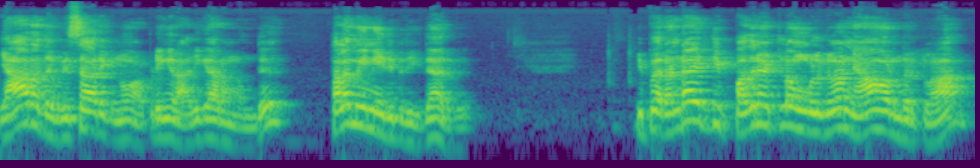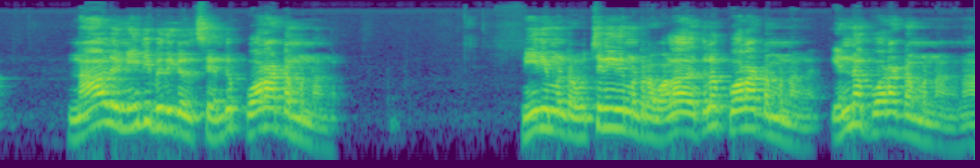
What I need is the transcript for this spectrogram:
யார் அதை விசாரிக்கணும் அப்படிங்கிற அதிகாரம் வந்து தலைமை நீதிபதிக்கு தான் இருக்குது இப்போ ரெண்டாயிரத்தி பதினெட்டில் உங்களுக்குலாம் ஞாபகம் இருந்திருக்கலாம் நாலு நீதிபதிகள் சேர்ந்து போராட்டம் பண்ணாங்க. நீதிமன்ற உச்சநீதிமன்ற வளாகத்தில் போராட்டம் பண்ணாங்க. என்ன போராட்டம் பண்ணாங்கன்னா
